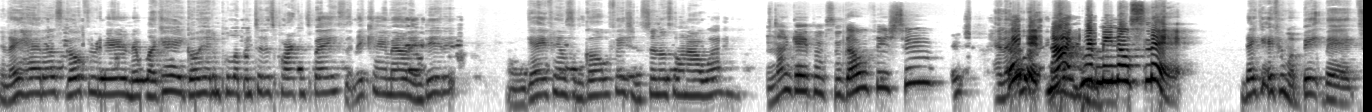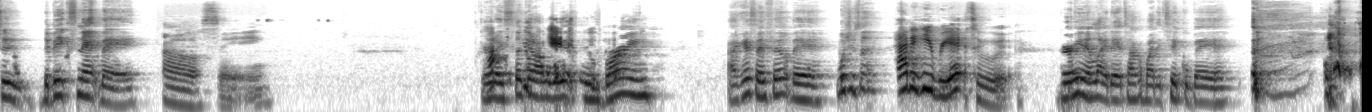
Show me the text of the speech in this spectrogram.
and they had us go through there and they were like, hey, go ahead and pull up into this parking space. And they came out and did it and gave him some goldfish and sent us on our way. And I gave him some goldfish too. And They was- did not give me no snack. They gave him a big bag too, the big snack bag. Oh, see. Girl, they stuck it all the way up to his brain. I guess they felt bad. What you say? How did he react to it? Girl, he didn't like that. Talk about the tickle bad.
